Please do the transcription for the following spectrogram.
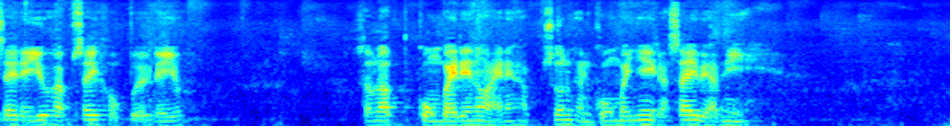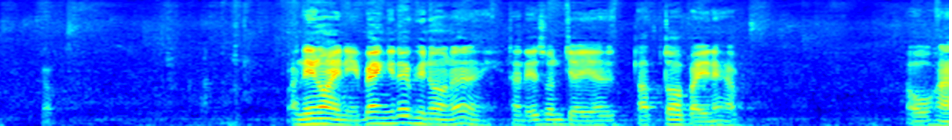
ใส่ได้อยู่ครับใส่ข้าวเปลือกได้อยู่สำหรับกรงใบได้หน่อยนะครับ ส่วนขันกรงใบใหญ่ก็ใส่แบบนี้ครับ อันนี้หน่อยนี่แบ่งกันได้พี่น้องนะท่านใดสนใจรับต่อไปนะครับ เอาหา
